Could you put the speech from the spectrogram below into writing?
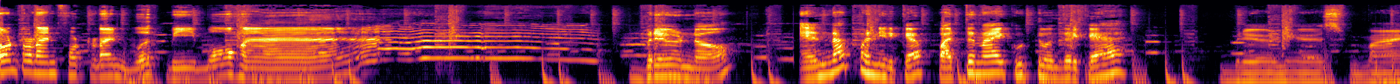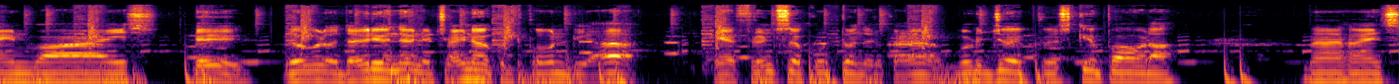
டொன்டோ நைன் ஃபோர்டோ நைன் ஒர்க் மீ மோகன். ப்ரூனோ என்ன பண்ணிருக்க? பத்து நாய் கூட்டு வந்திருக்க? ப்ரூனியஸ் மைண்ட் வாய்ஸ் டேய் எவ்வளோ தைரியம் தான் என்னை சைனா கூட்டு போக முடியா என் ஃப்ரெண்ட்ஸை கூப்பிட்டு வந்திருக்கேன். முடிஞ்சா இப்போ எஸ்கேப் ஆகடா மகன்ஸ்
